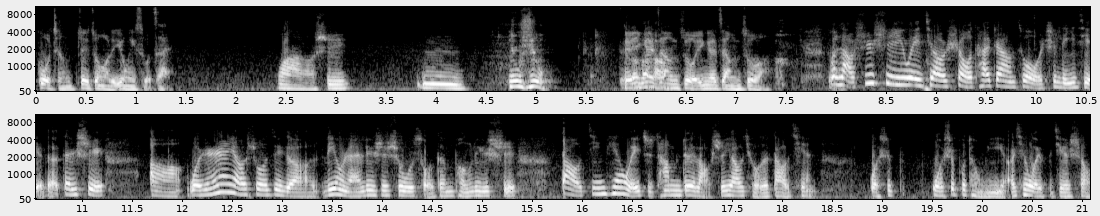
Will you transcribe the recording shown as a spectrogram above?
过程最重要的用意所在。哇，老师，嗯，优秀，对，应该这样做，应该这样做。不，老师是一位教授，他这样做我是理解的，但是。啊，我仍然要说，这个李永然律师事务所跟彭律师，到今天为止，他们对老师要求的道歉，我是我是不同意，而且我也不接受。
